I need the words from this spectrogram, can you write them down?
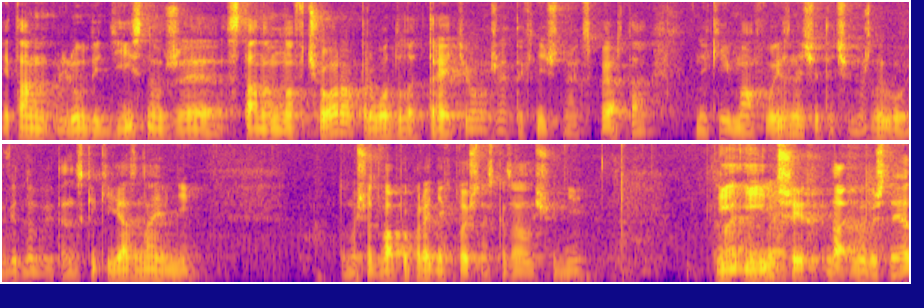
І там люди дійсно вже станом на вчора приводили третього вже технічного експерта, який мав визначити, чи можливо відновити. Наскільки я знаю, ні. Тому що два попередніх точно сказали, що ні. І інших, да, вибачте, я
